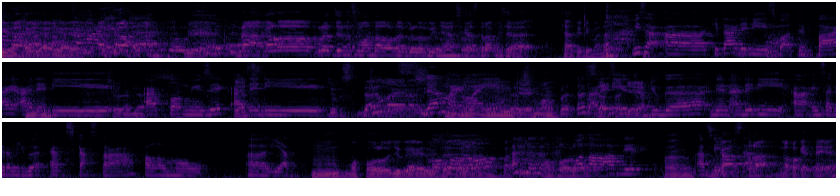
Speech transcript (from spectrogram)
iya iya iya. Sama ada juga. nah kalau Krojen semua tahu lagu-lagunya Skastra bisa cari di mana Bisa uh, kita ada di Spotify, ada di Apple Music, ada di Jux dan lain-lain. Semua platform. Terus ada di aja YouTube ya. juga dan ada di uh, Instagram juga @skastra kalau mau uh, lihat. Hmm, mau follow juga ya Mau bisa. follow, Mau follow. mau tahu update, Hah? update Skastra nggak pakai T ya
